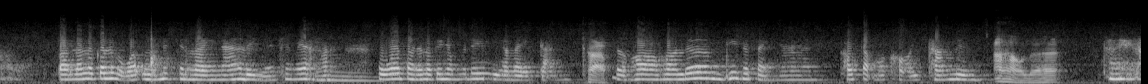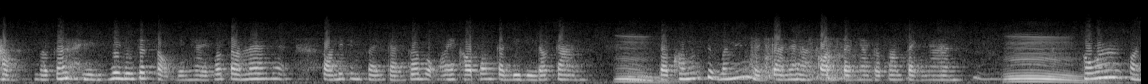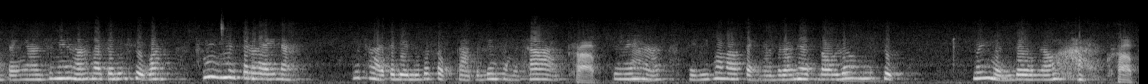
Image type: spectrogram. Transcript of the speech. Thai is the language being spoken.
ตอนนั้นเราก็เลยบอกว่าเออไม่เป็นไรนะอะไรอย่างเงี้ยใช่ไหมคะเพราะว่าตอนนั้นเราก็ยังไม่ได้มีอะไรกัน ครับแต่พอพอเริ่มที่จะแต่งงานเขากลับมาขออีกครั้งหนึ่งอ้าวเหรอฮะใช่ค่ะ แล้วก็เลยไม่รู้จะตอบยังไง เพราะตอนแรกเนี่ย ตอนที่เป็นแฟนกันก็บอกว่าให้เขาป้องกันดีๆแล้วกันอืมแต่ความรู้สึกมันไม่เหมือนกันนะคะก่อนแต่งงานกับตอนแต่งงาน อืมเพราะว่าก่อนแต่งงานใช่ไหมคะเราจะรู้สึกว่าอืมไม่เป็นไรนะผู้ชายจะเรียนรู้ประสบการณ์เป็นเรื่องธรรมชาติครับใช่ไหมคะแต่นี้พอเราแต่งงานไปแล้วเนี่ย เราเริ่มรู้สึกไม่เหมือนเดิมแล้วค่ะ ครับ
